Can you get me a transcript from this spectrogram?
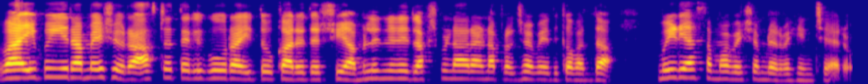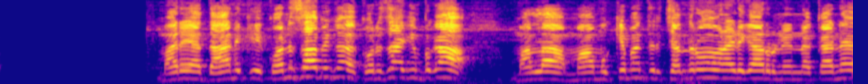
YP Ramesh రాష్ట్ర తెలుగు రైతు కార్యదర్శి అమలినేని లక్ష్మీనారాయణ ప్రజావేదిక వద్ద మీడియా సమావేశం నిర్వహించారు మరి దానికి కొనసాగింపుగా కొనసాగింపుగా మళ్ళా మా ముఖ్యమంత్రి చంద్రబాబు నాయుడు గారు నిన్న కనే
